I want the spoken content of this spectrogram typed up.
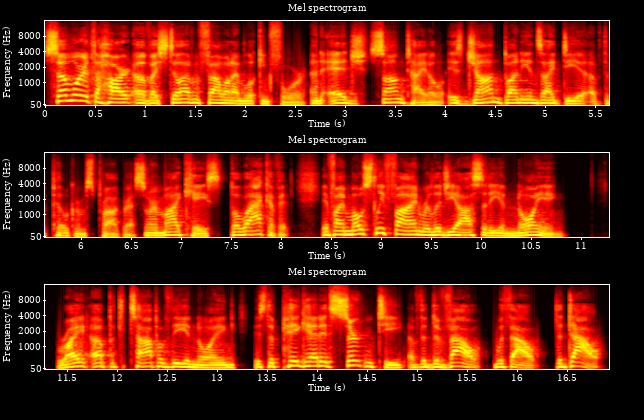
Somewhere at the heart of I Still Haven't Found What I'm Looking For, an Edge song title, is John Bunyan's idea of the Pilgrim's Progress, or in my case, the lack of it. If I mostly find religiosity annoying, right up at the top of the annoying is the pig headed certainty of the devout without the doubt.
